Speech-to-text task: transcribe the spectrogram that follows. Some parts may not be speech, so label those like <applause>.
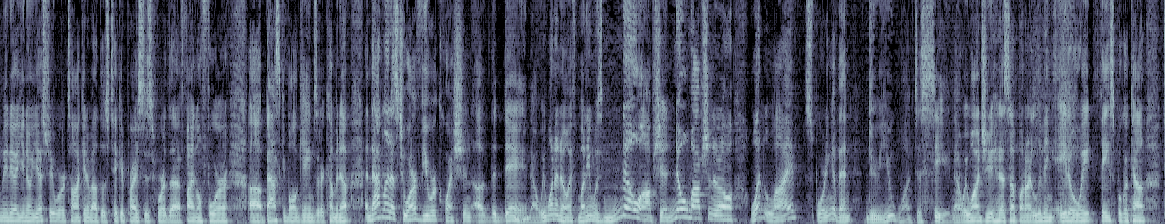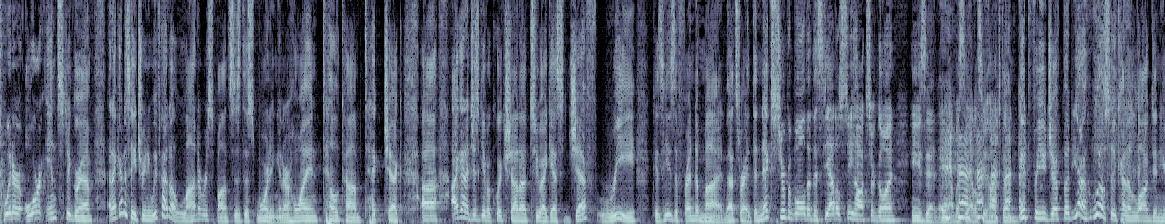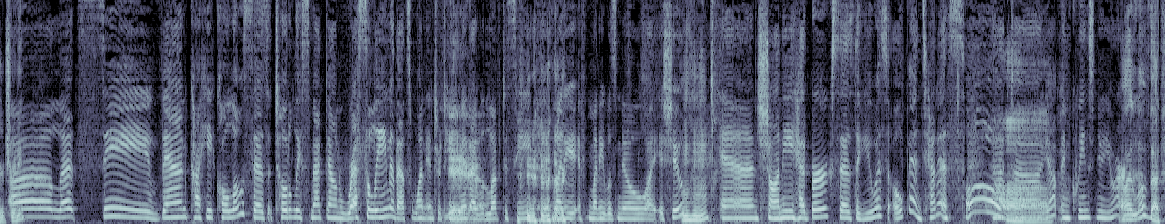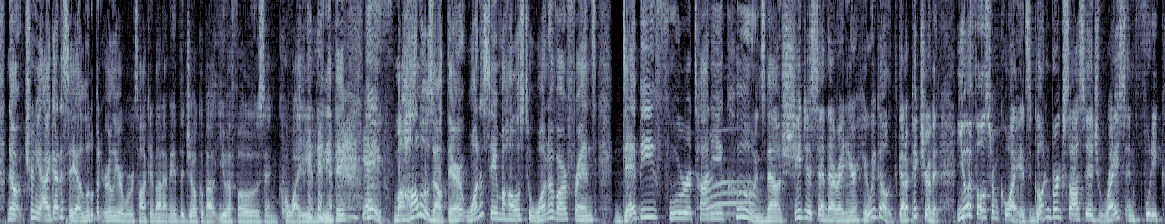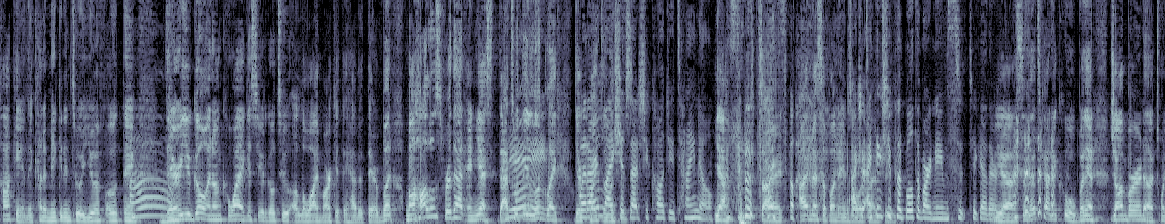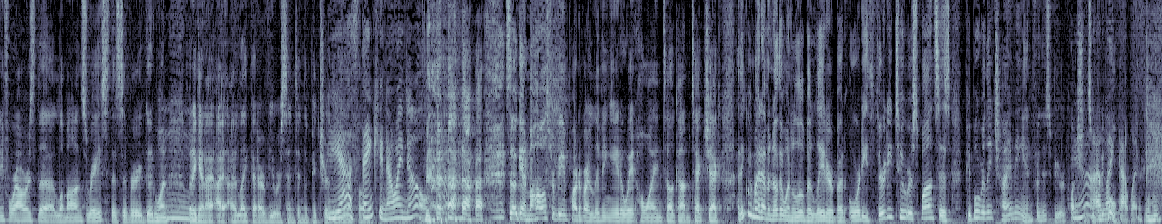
media. You know, yesterday we were talking about those ticket prices for the Final Four uh, basketball games that are coming up, and that led us to our viewer question of the day. Now, we want to know if money was no option, no option at all, what live sporting event do you want to see? Now, we want you to hit us up on our Living 808 Facebook account, Twitter, or Instagram. And I got to say, Trini, we've had a lot of responses this morning in our Hawaiian Telcom Tech Check. Uh, I got to just give a quick shout out to, I guess, Jeff Ree, because he's a friend of mine. That's right. The next Super Bowl that the Seattle Seahawks are going, he's in. Hey, I'm a Seattle Seahawks fan. Good for you, Jeff. But yeah, who else kind of logged in here, Trini? Uh, let's see. Van Kahikolo says totally SmackDown wrestling. That's one entertainment Yeah. I would love to see. <laughs> money, if money was no uh, issue. Mm-hmm. And Shawnee Hedberg says the U.S. Open tennis. At, Ah. uh, yep, in Queens, New York. I love that. Now, Trini, I got to say, a little bit earlier we were talking about, I made the joke about UFOs and Kauai and the eating thing. <laughs> Hey, mahalos out there. Want to say mahalos to one of our friends, Debbie Furutani Oh. Coons. Now, she just said that right here. Here we go. Got a picture of it. UFOs from Kauai. It's Gothenburg sausage, rice, and furikake, and they kind of make it into a UFO thing. Oh. There you go. And on Kauai, I guess you to go to a Lawai market. They have it there. But mahalos for that. And yes, that's what they look like. They're what quite I like is that she called you Tino. Yeah, <laughs> sorry. of it's all right. Tyso. I mess up on names all the time I think she put both of our names together. Yeah, <laughs> so that's kind of cool. But then John Bird, uh, 24 hours, the Le Mans race. That's a very good one. But again, I, I, I like that our viewer sent in the picture of the Mm. Yes, UFO. thank you. Now I know. <laughs> so again, mahalos for being part of our Living 808 Hawaiian Telcom Tech Check. I think we might have another one a little bit later, but already 32 responses. People really chiming in for this viewer question. yeah, so I like cool. that one. Mm-hmm.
